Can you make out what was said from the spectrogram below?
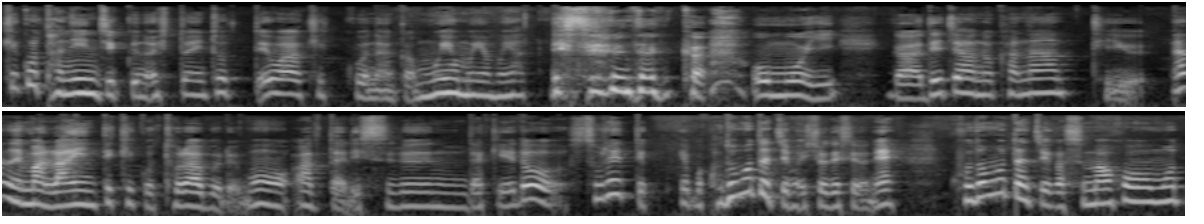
結構他人軸の人にとっては結構なんかモヤモヤモヤってするなんか思いが出ちゃうのかなっていう。なのでまあ LINE って結構トラブルもあったりするんだけどそれってやっぱ子供たちも一緒ですよね。子供たちがスマホを持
